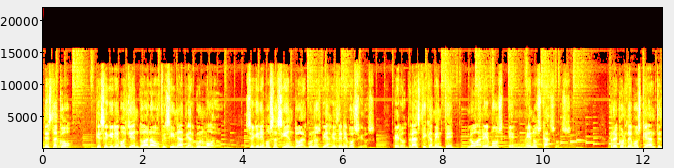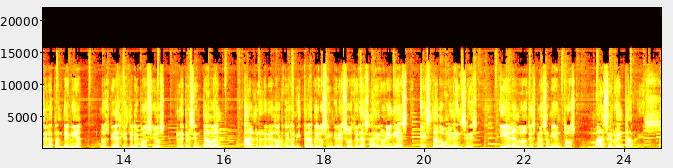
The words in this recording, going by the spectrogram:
destacó que seguiremos yendo a la oficina de algún modo. Seguiremos haciendo algunos viajes de negocios, pero drásticamente lo haremos en menos casos. Recordemos que antes de la pandemia, los viajes de negocios representaban alrededor de la mitad de los ingresos de las aerolíneas estadounidenses y eran los desplazamientos más rentables.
